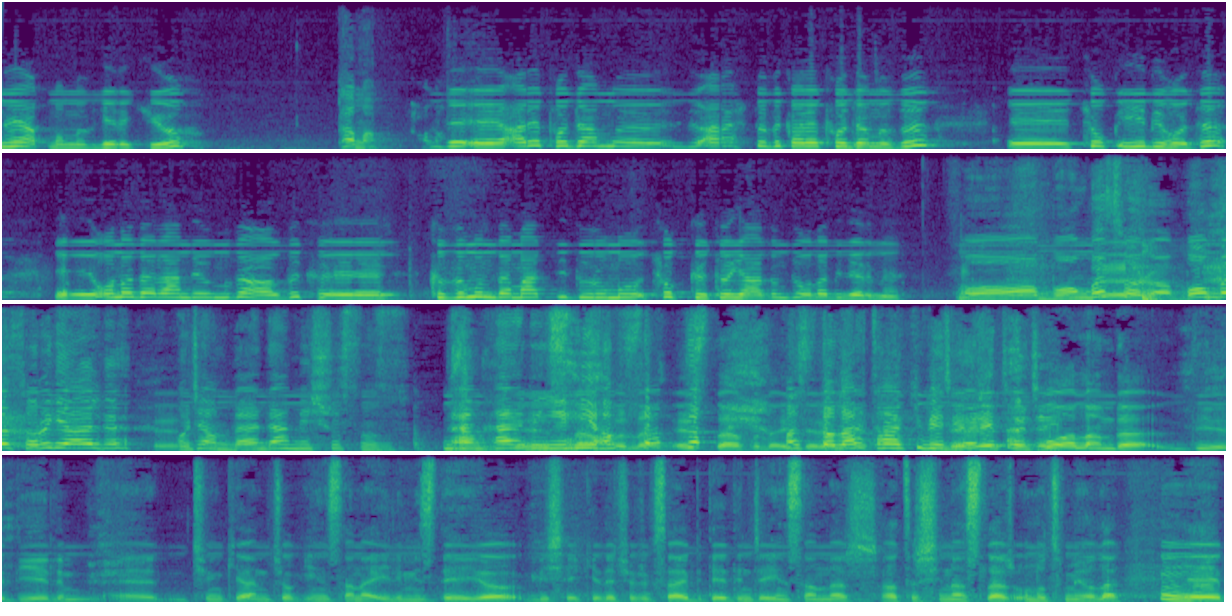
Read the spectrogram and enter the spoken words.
ne yapmamız gerekiyor? Tamam. Ve, e, Aret hocam e, araştırdık Aret hocamızı. E, çok iyi bir hoca. E, ona da randevumuzu aldık. E, kızımın da maddi durumu çok kötü. Yardımcı olabilir mi? Oo bomba soru. Bomba soru geldi. Hocam benden meşhursunuz. Ben her gün Estağfurullah, yapsam da estağfurullah. Hastalar şey- takip ediyor bir Evet hocam. Bu alanda diye, diyelim e, çünkü hani çok insana elimiz değiyor. Bir şekilde çocuk sahibi dedince insanlar hatır şinaslar unutmuyorlar. E, e,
